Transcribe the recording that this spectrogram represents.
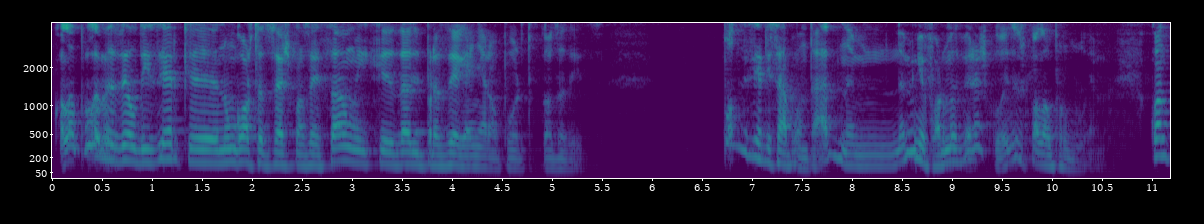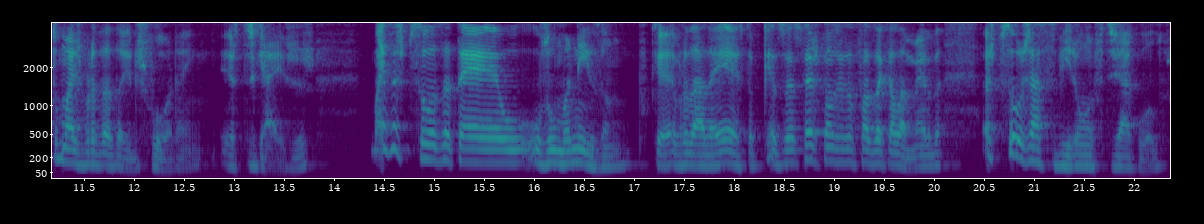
Qual é o problema dele dizer que não gosta do Sérgio Conceição e que dá-lhe prazer ganhar ao Porto por causa disso? Pode dizer isso à vontade, na, na minha forma de ver as coisas. Qual é o problema? Quanto mais verdadeiros forem estes gajos, mais as pessoas até os humanizam. Porque a verdade é esta. Porque se o Sérgio Conceição faz aquela merda, as pessoas já se viram a festejar golos?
